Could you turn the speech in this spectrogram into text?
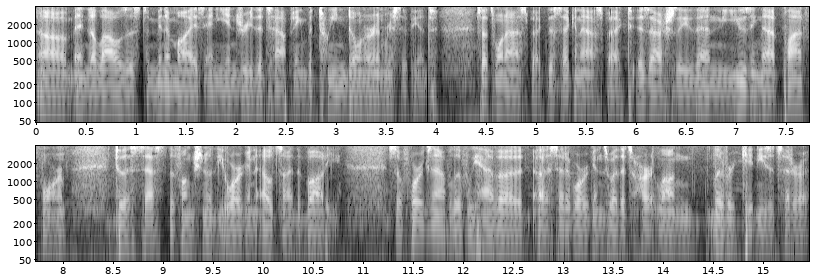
um, and allows us to minimize any injury that's happening between donor and recipient. So that's one aspect. The second aspect is actually then using that platform to assess the function of the organ outside the body. So, for example, if we have a, a set of organs, whether it's heart, lung, liver, kidneys, etc.,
